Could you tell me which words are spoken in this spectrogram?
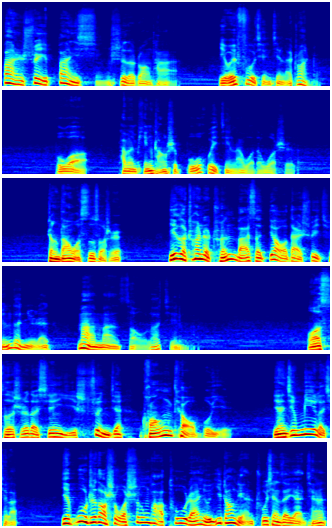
半睡半醒式的状态，以为父亲进来转转。不过。他们平常是不会进来我的卧室的。正当我思索时，一个穿着纯白色吊带睡裙的女人慢慢走了进来。我此时的心一瞬间狂跳不已，眼睛眯了起来，也不知道是我生怕突然有一张脸出现在眼前，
